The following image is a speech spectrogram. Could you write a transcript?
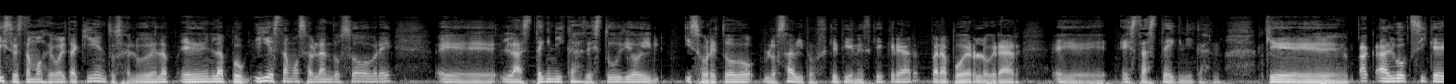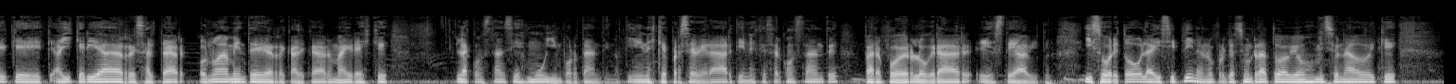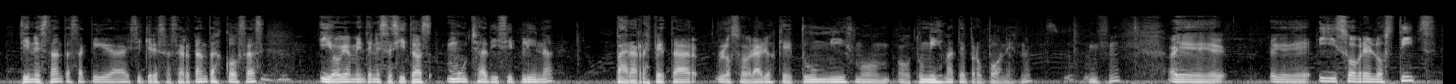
Listo, estamos de vuelta aquí en Tu Salud en la, en PUC y estamos hablando sobre eh, las técnicas de estudio y, sobre todo los hábitos que tienes que crear para poder lograr eh, estas técnicas. Que algo sí que, que ahí quería resaltar o nuevamente recalcar, Mayra, es que la constancia es muy importante, ¿no? Tienes que perseverar, tienes que ser constante para poder lograr este hábito. Y sobre todo la disciplina, ¿no? Porque hace un rato habíamos mencionado de que tienes tantas actividades y quieres hacer tantas cosas y obviamente necesitas mucha disciplina para respetar los horarios que tú mismo o tú misma te propones, ¿no? Uh -huh. eh, eh, y sobre los tips,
